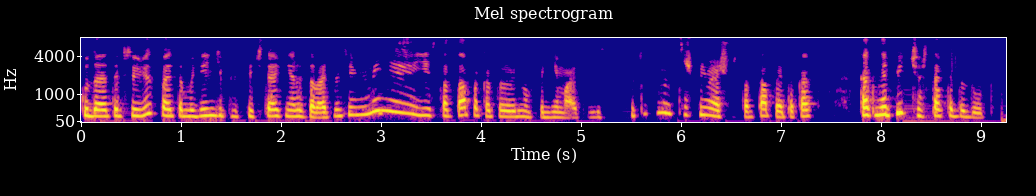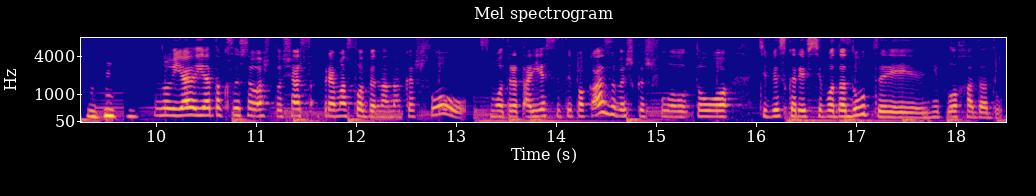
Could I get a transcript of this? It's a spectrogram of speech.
куда это все идет, поэтому деньги предпочитают не раздавать. Но, тем не менее, есть стартапы, которые, ну, поднимают инвестиции. Тут, ну, ты же понимаешь, что стартапы это как как напитчешь, так и дадут. Ну, я, я так слышала, что сейчас прям особенно на cash flow смотрят, а если ты показываешь cash flow, то тебе, скорее всего, дадут и неплохо дадут.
